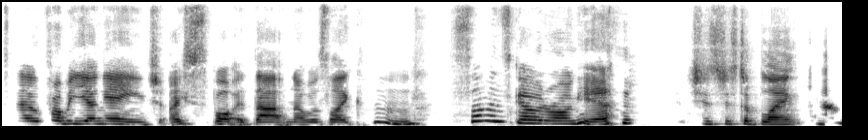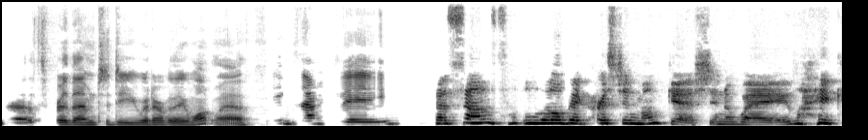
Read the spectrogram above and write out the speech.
So from a young age I spotted that and I was like, hmm, something's going wrong here. She's just a blank canvas for them to do whatever they want with. Exactly. That sounds a little bit Christian monkish in a way. Like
